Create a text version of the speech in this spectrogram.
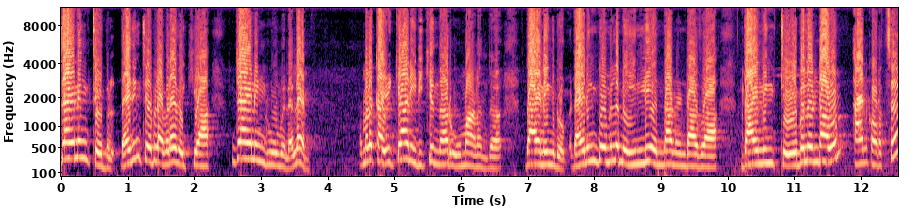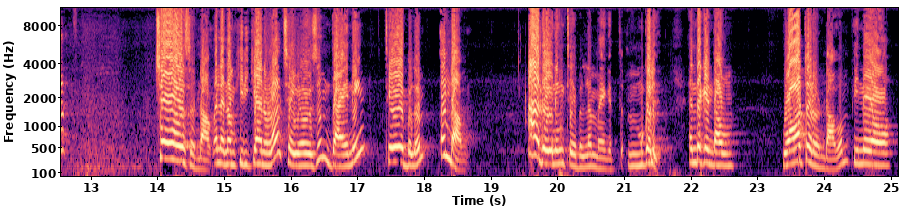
ഡൈനിങ് ടേബിൾ ഡൈനിങ് ടേബിൾ എവിടെ വെക്കുക? ഡൈനിങ് റൂമിൽ അല്ലേ? നമ്മൾ കഴിക്കാനിരിക്കുന്ന റൂമാണ് എന്ത് ഡൈനിങ് റൂം. ഡൈനിങ് റൂമിൽ മെയിൻലി എന്താണ് ഉണ്ടാവുക? ഡൈനിങ് ടേബിൾ ഉണ്ടാവും ആൻഡ് കുറച്ച് ചെയേഴ്സ് ഉണ്ടാവും. അല്ലെ? നമുക്ക് ഇരിക്കാനുള്ള ചെയേഴ്സും ഡൈനിങ് ടേബിളും ഉണ്ടാവും. ആ ഡൈനിങ് ടേബിളിന് മേഘത്ത് മുകളിൽ എന്തൊക്കെ ഉണ്ടാവും? വാട്ടർ ഉണ്ടാവും. പിന്നെയോ?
